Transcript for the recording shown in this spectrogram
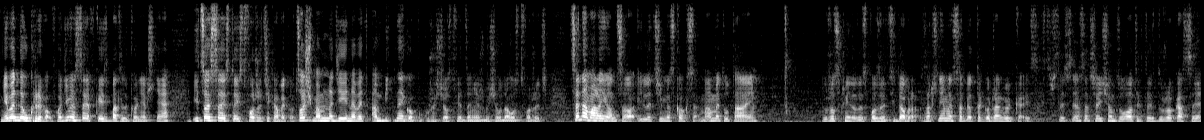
Nie będę ukrywał. Wchodzimy sobie w case battle koniecznie i coś sobie tutaj stworzę ciekawego. Coś mam nadzieję nawet ambitnego pokuszę się o stwierdzenie, żeby się udało stworzyć. Cena malejąco i lecimy z koksem. Mamy tutaj dużo skrzyń do dyspozycji. Dobra, zaczniemy sobie od tego Jungle Case. 760 zł to jest dużo kasy.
